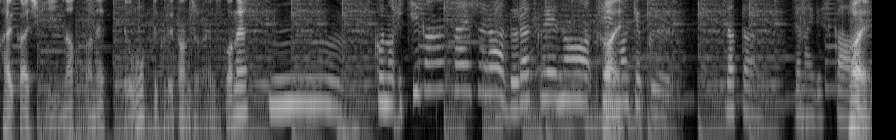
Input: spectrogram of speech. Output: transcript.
開会式になったねって思ってくれたんじゃないですかね。うーんこの一番最初がドラクエのテーマ曲だったんじゃないですか。はい。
